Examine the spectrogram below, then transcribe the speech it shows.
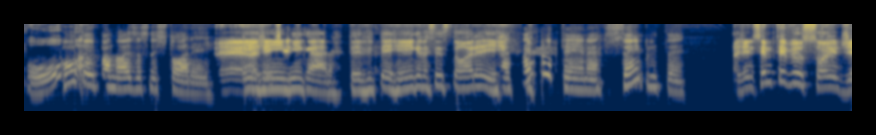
Conta aí Opa! pra nós essa história aí. É, a, Perrengue, gente, hein, cara. Teve perrengue nessa história aí. É, sempre tem, né? Sempre tem. a gente sempre teve o sonho de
